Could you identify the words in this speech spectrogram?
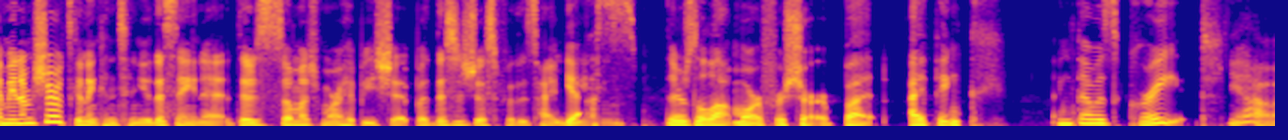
I mean, I'm sure it's going to continue. This ain't it. There's so much more hippie shit, but this is just for the time being. Yes, there's a lot more for sure, but I think I think that was great. Yeah.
